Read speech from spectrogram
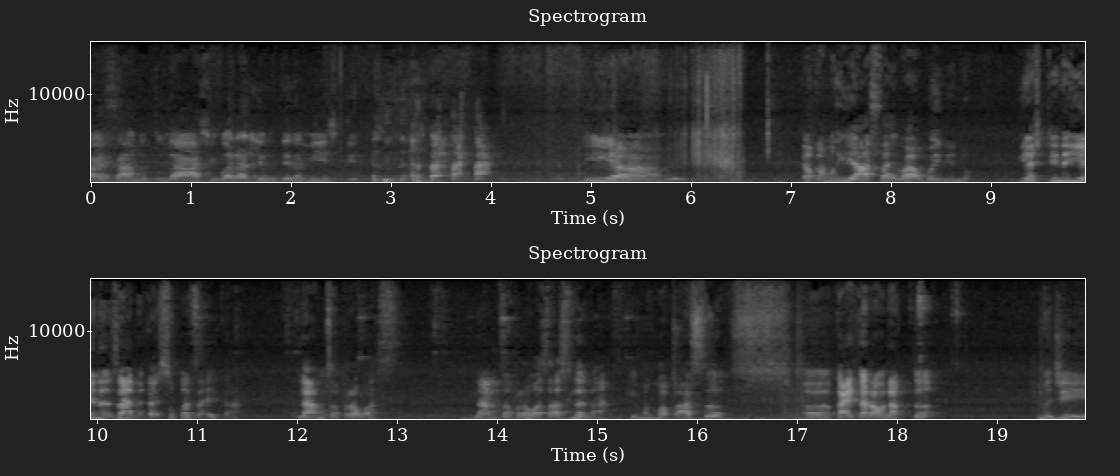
काय सांग तुला अशी वराडले होते ना मी इष्टीत ही अं, हो का मग हे असं आहे भाऊ बहिणींनो. एसटीनं येणं जाणं काय सुखाचं आहे का? लांबचा प्रवास. लांबचा प्रवास असलं ना की मग हो का असं काय करावं लागतं? म्हणजे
